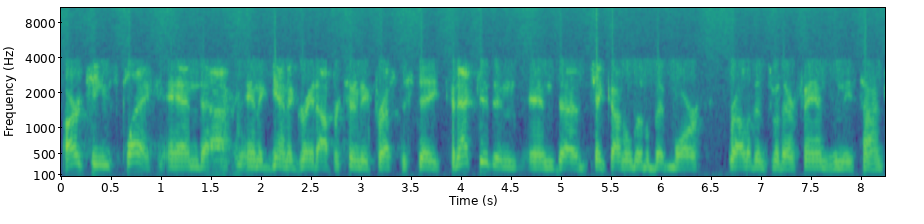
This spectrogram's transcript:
our teams play, and uh, and again, a great opportunity for us to stay connected and and uh, take on a little bit more relevance with our fans in these times.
